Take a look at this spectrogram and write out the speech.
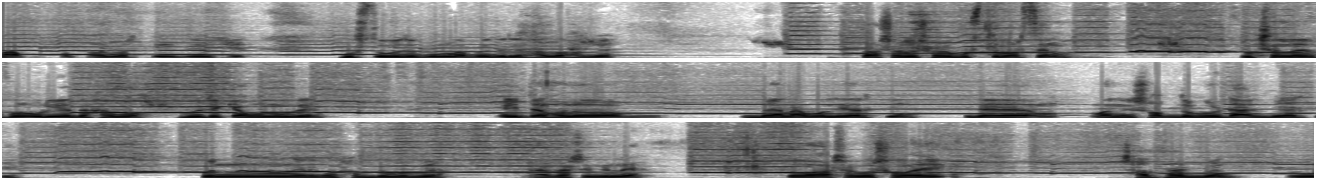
মাপ করতে হবে আর কি, যে বুঝতে বুঝে কোন মাপে দিলে ভালো হবে। তো আশা করি সবাই বুঝতে পারছেন। ইনশাল্লাহ এরপর উড়িয়ে দেখাবো ঘুড়িটা কেমন উড়ে। এইটা হলো বেনা বলি আর কি। এটা মানে শব্দ করে ডাকবে আর কি। এরকম শব্দ করবে আকাশে গেলে। তো আশা করি সবাই সাথে থাকবেন। আমি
